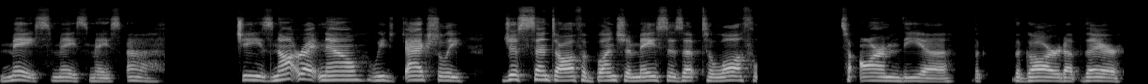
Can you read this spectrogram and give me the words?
Mace, mace, mace. Uh geez, not right now. We actually just sent off a bunch of maces up to Lothland to arm the uh the, the guard up there.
